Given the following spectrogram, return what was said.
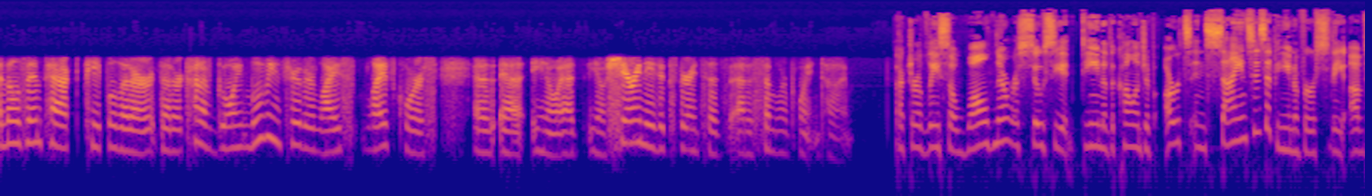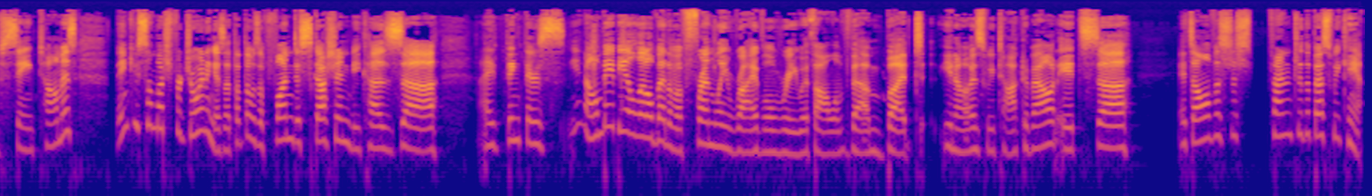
and those impact people that are that are kind of going moving through their life life course at, at you know at you know sharing these experiences at a similar point in time. Dr. Lisa Waldner, Associate Dean of the College of Arts and Sciences at the University of St. Thomas. Thank you so much for joining us. I thought that was a fun discussion because uh, I think there's, you know, maybe a little bit of a friendly rivalry with all of them. But, you know, as we talked about, it's uh, it's all of us just trying to do the best we can.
